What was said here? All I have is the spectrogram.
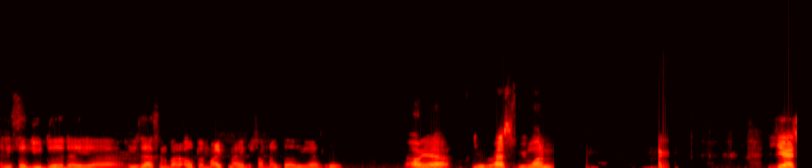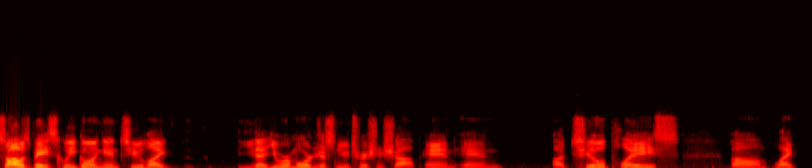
and he said you did a. Uh, he was asking about an open mic night or something like that. You guys did. Oh yeah, you asked. You want? Yeah, so I was basically going into like that you were more than just a nutrition shop and and a chill place. Um, like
